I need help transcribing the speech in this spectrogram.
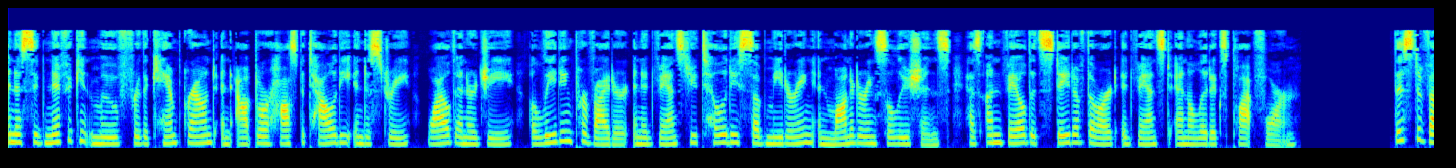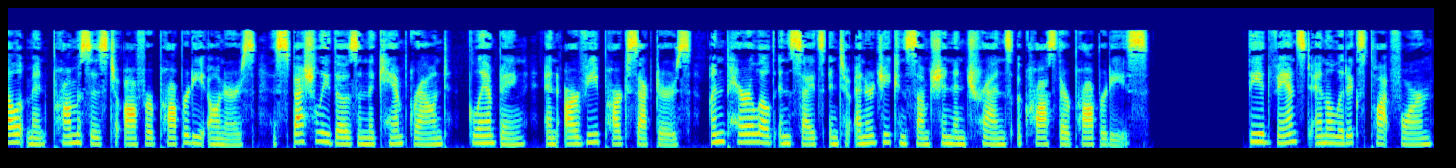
In a significant move for the campground and outdoor hospitality industry, Wild Energy, a leading provider in advanced utility submetering and monitoring solutions, has unveiled its state of the art advanced analytics platform. This development promises to offer property owners, especially those in the campground, glamping, and RV park sectors, unparalleled insights into energy consumption and trends across their properties. The advanced analytics platform,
